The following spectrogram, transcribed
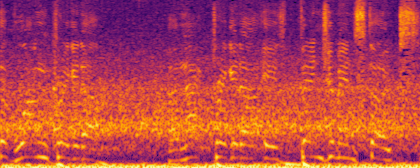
Of one cricketer. And that cricketer is Benjamin Stokes.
